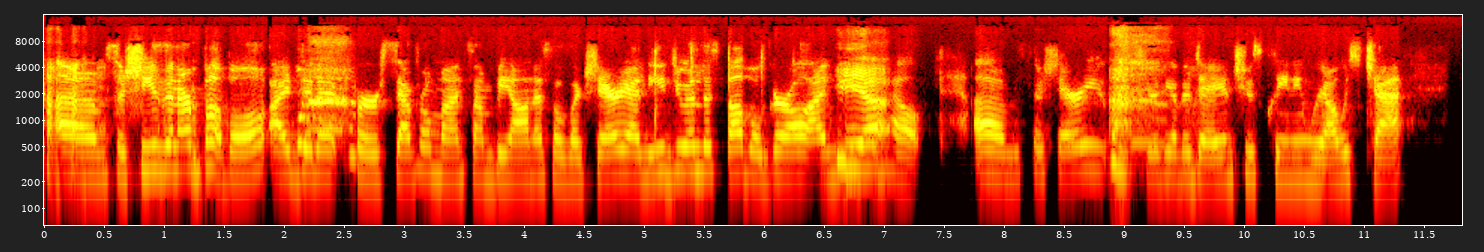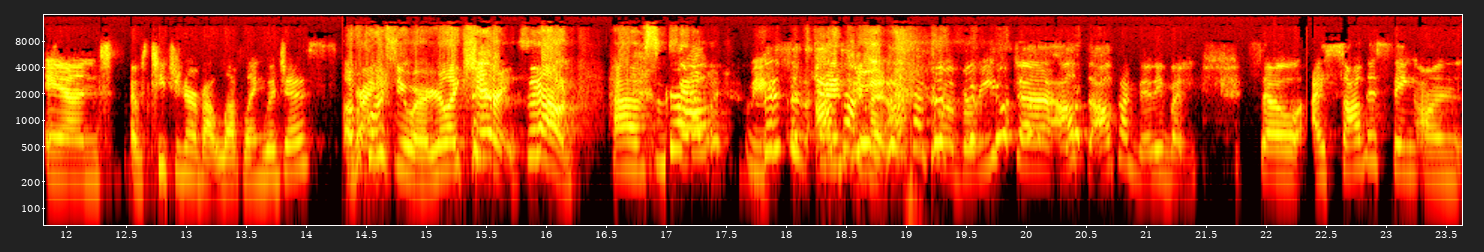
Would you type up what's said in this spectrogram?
Um, so she's in our bubble. I did it for several months. I'm be honest. I was like, Sherry, I need you in this bubble, girl. I need yeah. some help. Um, so Sherry was here the other day and she was cleaning. We always chat. And I was teaching her about love languages. Of right. course you were. You're like, Sherry, sit down. Have some sandwich This is I'll talk, to, I'll talk to a barista. I'll I'll talk to anybody. So I saw this thing on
